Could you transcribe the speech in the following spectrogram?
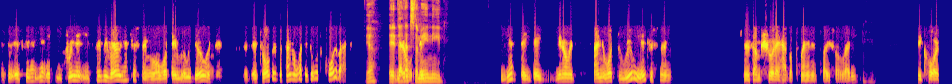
it's it's gonna yeah, it's, it's gonna be very interesting well, what they really do, and it, it's all gonna depend on what they do with the quarterback. yeah, it, that, know, that's the they- main need. Yeah, they, they, you know, it, and what's really interesting is I'm sure they have a plan in place already Mhm. because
